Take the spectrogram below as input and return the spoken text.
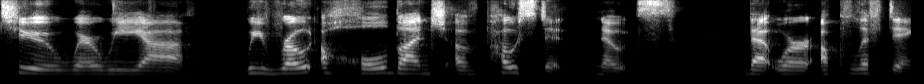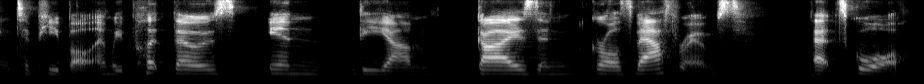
too where we uh we wrote a whole bunch of post-it notes that were uplifting to people and we put those in the um, guys and girls bathrooms at school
